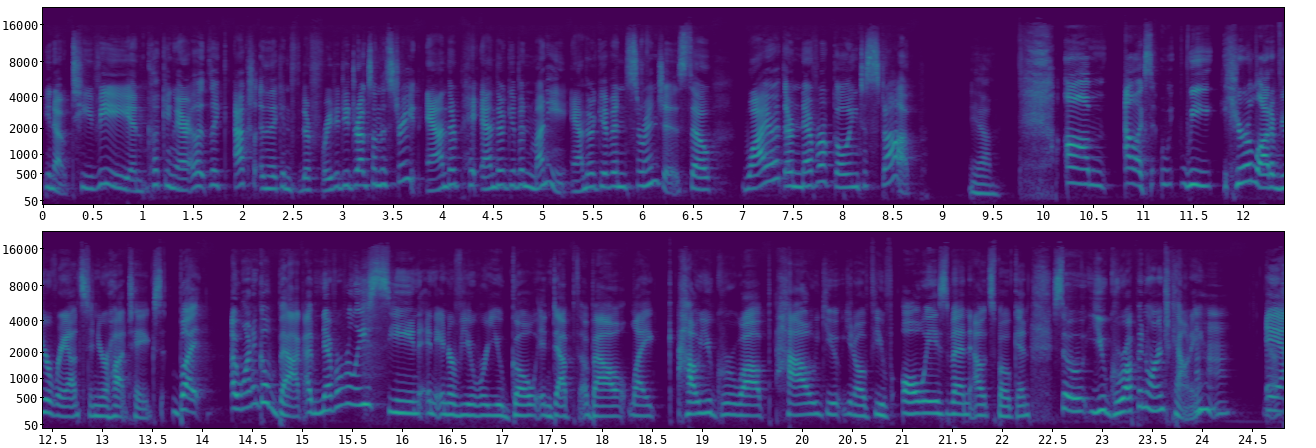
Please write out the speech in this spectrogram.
you know TV and cooking there like, like actually and they can they're free to do drugs on the street and they're pay, and they're given money and they're given syringes. So why are they're never going to stop. Yeah. Um Alex we hear a lot of your rants and your hot takes but I want to go back. I've never really seen an interview where you go in depth about like how you grew up, how you, you know, if you've always been outspoken. So you grew up in Orange County. Mm-hmm. Yes.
